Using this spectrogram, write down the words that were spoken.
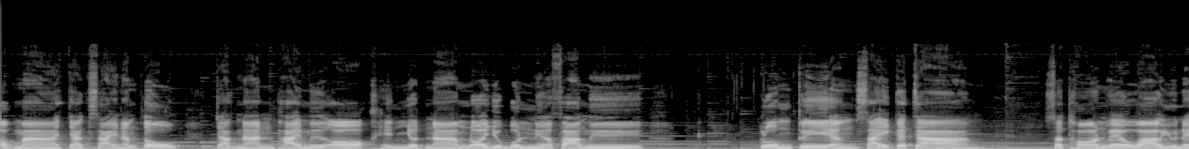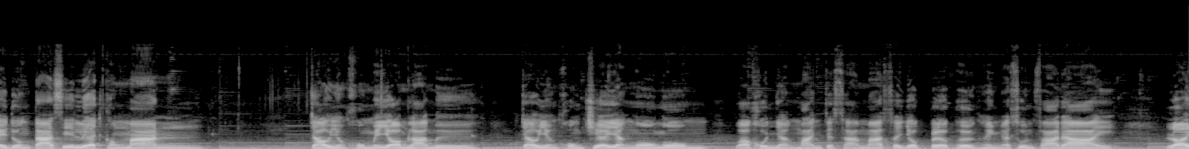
ออกมาจากสายน้ำตก จากนั้นผายมือออกเห็นหยดน้ำลอยอยู่บนเหนือฝ่ามือ กลมเกลียง ใสกระจ่าง สะท้อนแวววาวอยู่ในดวงตาสีเลือดของมัน เจ้ายังคงไม่ยอมลามือ จ้ายังคงเชื่ออย่างโง่งม ว่าคนอย่างมันจะสามารถสยบเปลวเพลิงแห่งอสูรฟ้าได้ รอย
